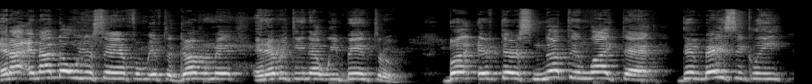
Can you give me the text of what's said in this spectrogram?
and I and I know what you're saying from if the government and everything that we've been through. But if there's nothing like that, then basically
